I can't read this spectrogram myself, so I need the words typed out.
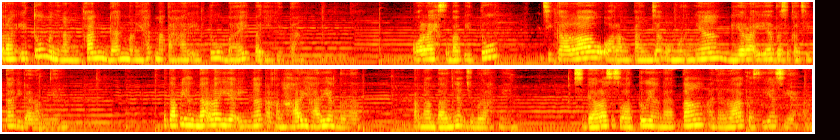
Terang itu menyenangkan dan melihat matahari itu baik bagi kita. Oleh sebab itu, Jikalau orang panjang umurnya, biarlah ia bersuka cita di dalamnya. Tetapi hendaklah ia ingat akan hari-hari yang gelap, karena banyak jumlahnya. Segala sesuatu yang datang adalah kesia-siaan.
